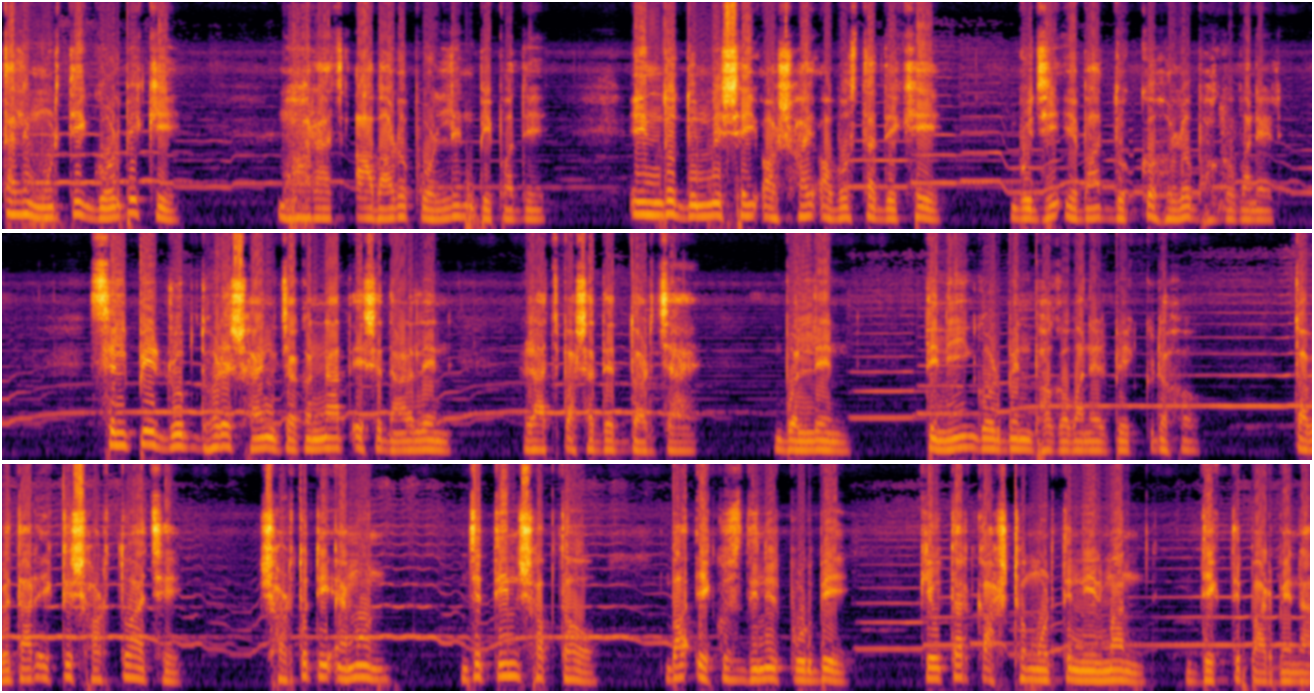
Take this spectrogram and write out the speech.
তাহলে মূর্তি গড়বে কে? মহারাজ আবারও পড়লেন বিপদে। ইন্দ্রদুম্নের সেই অসহায় অবস্থা দেখে বুঝি এবার দুঃখ হলো ভগবানের। শিল্পীর রূপ ধরে স্বয়ং জগন্নাথ এসে দাঁড়ালেন রাজপ্রাসাদের দরজায়। বললেন, তিনিই গড়বেন ভগবানের বিগ্রহ। তবে তার একটি শর্ত আছে। শর্তটি এমন যে তিন সপ্তাহ বা একুশ দিনের পূর্বে কেউ তার কাষ্ঠমূর্তি নির্মাণ দেখতে পারবে না,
